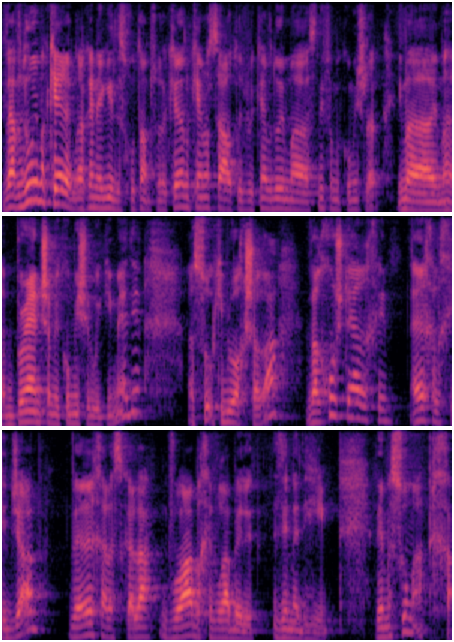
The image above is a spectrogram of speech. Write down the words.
ועבדו עם הקרן, רק אני אגיד לזכותם, זאת אומרת, הקרן כן עושה אאוטריץ' וכן עבדו עם הסניף המקומי של, עם הברנץ' המקומי של ויקימדיה, עשו, קיבלו הכשרה, וערכו שתי ערכים, ערך על חיג'אב וערך על השכלה גבוהה בחברה הבדואית. זה מדהים. והם עשו מהפכה.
